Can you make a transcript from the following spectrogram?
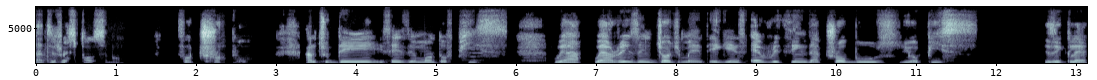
that is responsible for trouble. And today, he says, the month of peace. We are, we are raising judgment against everything that troubles your peace. Is it clear?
